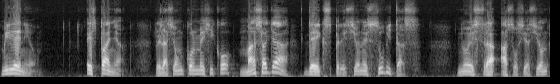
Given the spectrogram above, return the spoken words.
Milenio. España. Relación con México más allá de expresiones súbitas. Nuestra asociación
